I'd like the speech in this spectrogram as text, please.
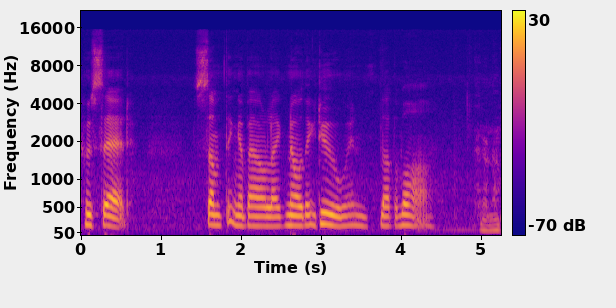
who said something about like no they do and blah blah blah? I don't know.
